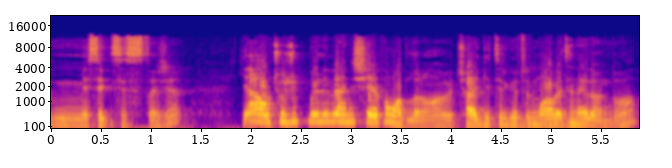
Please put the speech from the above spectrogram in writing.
Meslek lisesi stajı. Ya o çocuk böyle bir hani şey yapamadılar ona böyle çay getir götür Hmm. muhabbetine döndü o.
